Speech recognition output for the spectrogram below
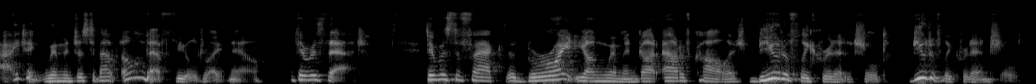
i think women just about own that field right now. There was that. There was the fact that bright young women got out of college beautifully credentialed beautifully credentialed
